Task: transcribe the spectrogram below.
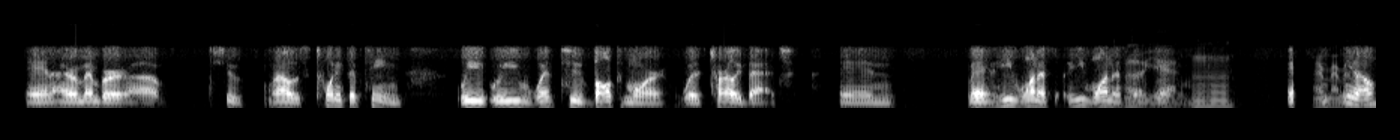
And I remember, uh, shoot, when I was 2015, we we went to Baltimore with Charlie Batch, and man, he won us he won us Oh, that yeah. game. Mm-hmm. I remember You that. know,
